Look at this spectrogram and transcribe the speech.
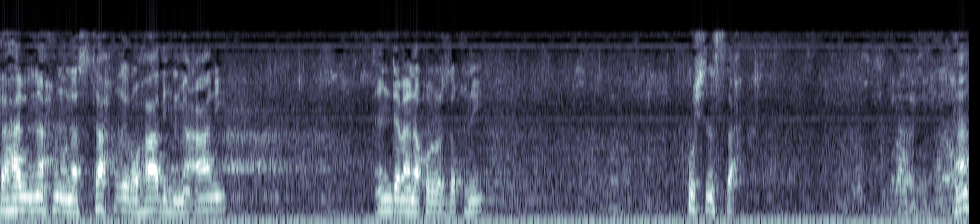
فهل نحن نستحضر هذه المعاني عندما نقول ارزقني؟ وش نستحضر؟ ها؟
